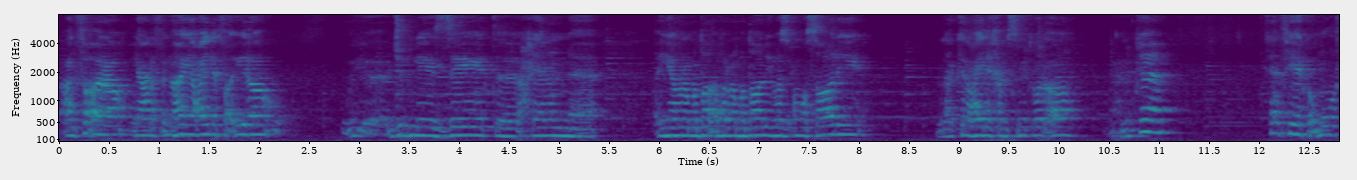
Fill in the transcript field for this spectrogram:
على الفقراء يعرف إنه هي عائله فقيرة. جبنة زيت أحيانا أيام رمضان قبل رمضان يوزعوا مصاري لكل عائله 500 ورقة. يعني كان كان في هيك أمور.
